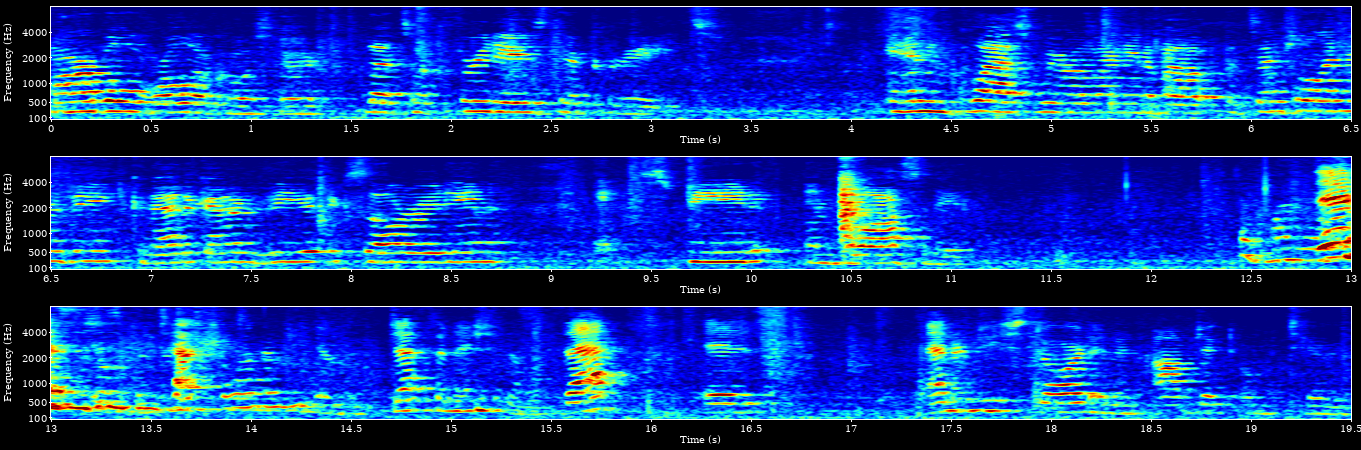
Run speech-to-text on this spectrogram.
roller coaster that took three days to create. In class, we were learning about potential energy, kinetic energy, accelerating, speed, and velocity. This is potential energy, and the definition of that is energy stored in an object or material.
